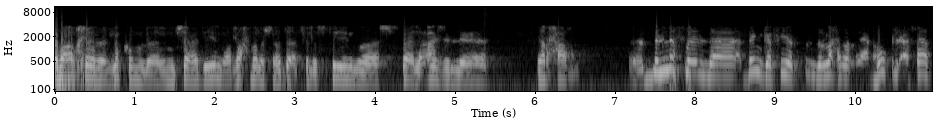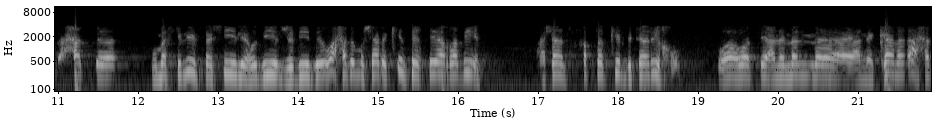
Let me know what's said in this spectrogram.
صباح الخير لكم المشاهدين والرحمة لشهداء فلسطين والشفاء العاجل يرحمهم. بالنسبة لبن جفير منذ اللحظه يعني هو بالأساس أحد ممثلي الفاشية اليهودية الجديدة وأحد المشاركين في اغتيال رابين عشان فقط تذكير بتاريخه وهو يعني من يعني كان أحد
